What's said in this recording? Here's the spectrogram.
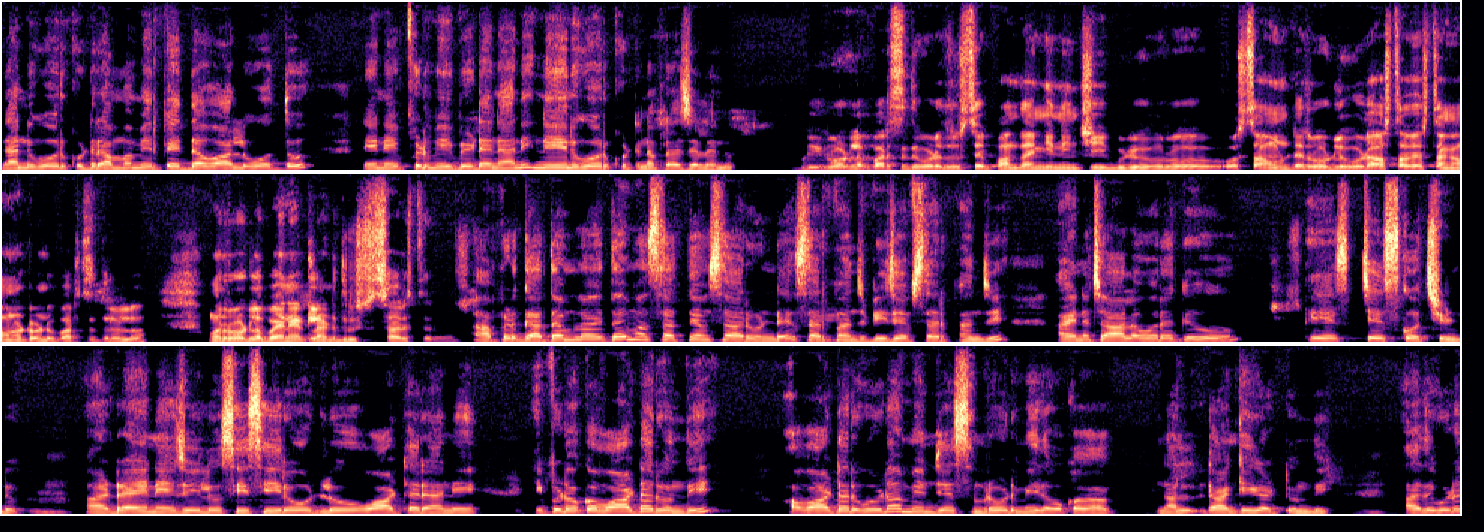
నన్ను కోరుకుంటారు అమ్మ మీరు పెద్దవాళ్ళు వద్దు. నేను ఎప్పుడు మీ బిడ్డనని నేను కోరుకుంటున్నా ప్రజలను. ఇప్పుడు ఈ రోడ్ల పరిస్థితి కూడా చూస్తే పంతంగి నుంచి ఇప్పుడు రో వస్తా ఉంటే రోడ్లు కూడా అస్తవ్యస్తంగా ఉన్నటువంటి పరిస్థితులలో మరి రోడ్ల పైన ఎట్లాంటి దృష్టి సారిస్తారు? అప్పుడు గతంలో అయితే మా సత్యం సార్ ఉండే సర్పంచ్ బీజేపీ సర్పంచ్. ఆయన చాలా వరకు చేసుకొచ్చిండు. ఆ డ్రైనేజీలు సిసి రోడ్లు వాటర్ అని. ఇప్పుడు ఒక వాటర్ ఉంది. ఆ వాటర్ కూడా మేము చేస్తాం. రోడ్డు మీద ఒక నల్ టాంకీ గట్టు ఉంది అది కూడా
